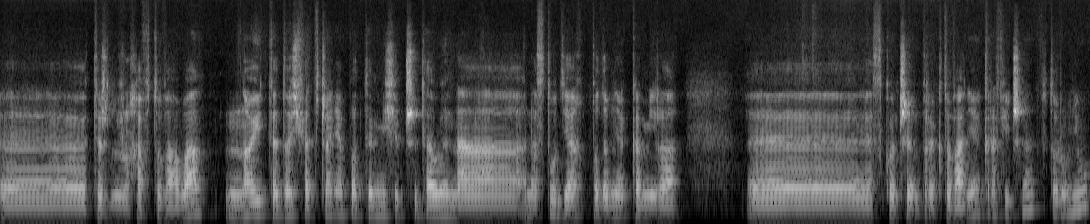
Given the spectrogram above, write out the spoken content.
E, też dużo haftowała. No i te doświadczenia potem mi się przydały na, na studiach. Podobnie jak Kamila e, skończyłem projektowanie graficzne w Toruniu.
